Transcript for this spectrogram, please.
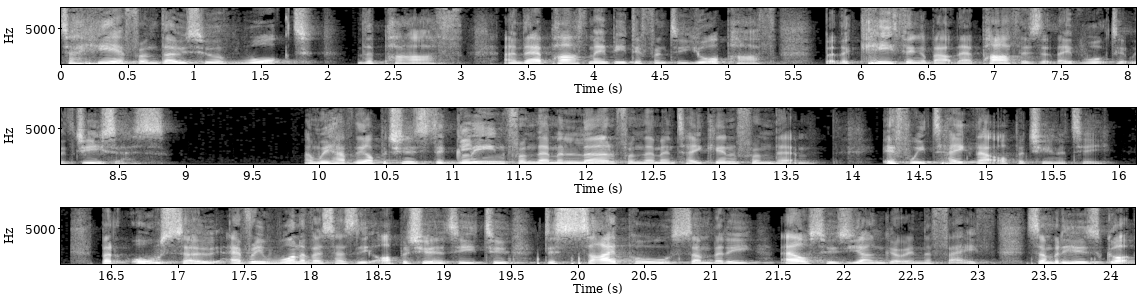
to hear from those who have walked the path, and their path may be different to your path, but the key thing about their path is that they've walked it with Jesus. And we have the opportunity to glean from them and learn from them and take in from them if we take that opportunity. But also, every one of us has the opportunity to disciple somebody else who's younger in the faith. Somebody who's got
